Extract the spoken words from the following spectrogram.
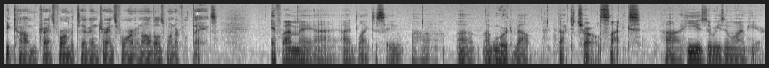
become transformative and transform and all those wonderful things. If I may, I, I'd like to say uh, uh, a word about Dr. Charles Sykes. Uh, he is the reason why I'm here,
